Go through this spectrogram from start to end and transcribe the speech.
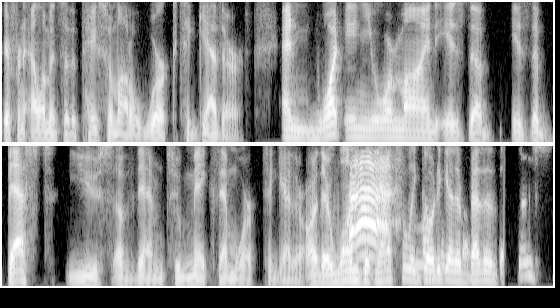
different elements of the peso model work together and what in your mind is the is the best use of them to make them work together are there ones that Ah, naturally go together better than others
